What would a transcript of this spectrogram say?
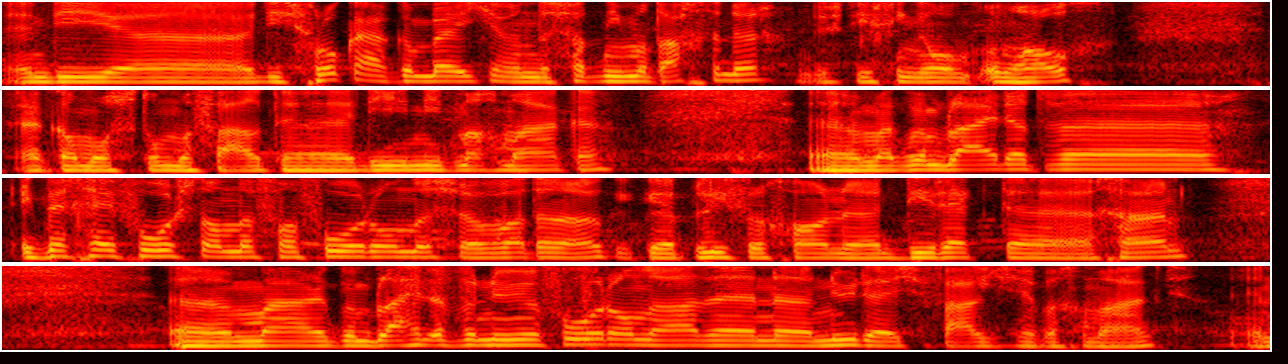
En die, eh, die schrok eigenlijk een beetje, want er zat niemand achter. Dus die ging om, omhoog. Er kan wel stomme fouten die je niet mag maken. Maar ik ben blij dat we... Ik ben geen voorstander van voorrondes of wat dan ook. Ik heb liever gewoon direct uh, gaan. maar ik ben blij dat we nu een voorronde hadden en nu deze foutjes hebben gemaakt. En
